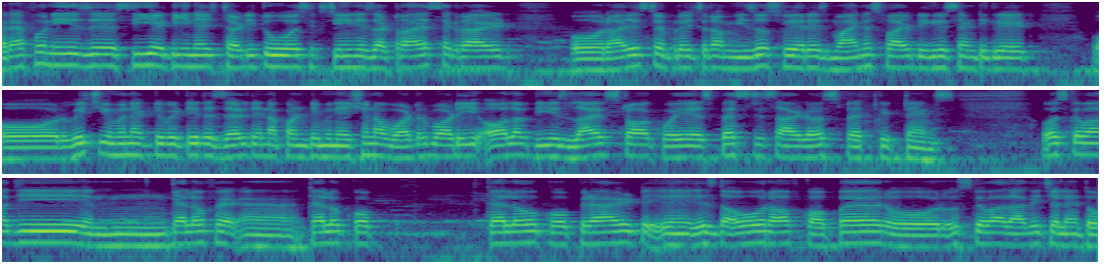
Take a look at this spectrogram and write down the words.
रेफोनीज C eighteen H thirty two और सिक्सटीन इज़ अ और highest temperature of mesosphere is minus five degree centigrade और which human activity result in a contamination of water body all of these livestock वे पेस्टिसाइड और स्पेसिफिक टैंक्स उसके बाद जी कैलोकोप chalcopyrite is the ore of copper और उसके बाद आगे चलें तो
